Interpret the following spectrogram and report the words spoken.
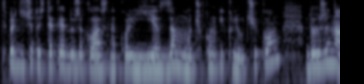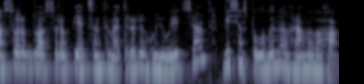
Тепер, дівчата, ось таке дуже класне кольє з замочком і ключиком. Довжина 42-45 см регулюється, 8,5 грами вага.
